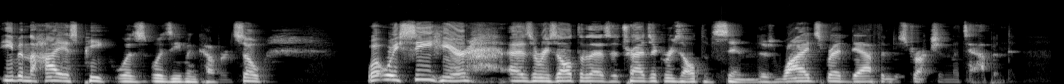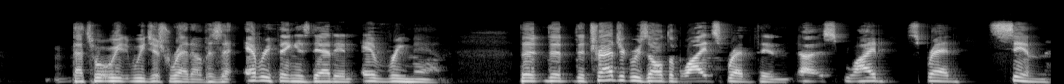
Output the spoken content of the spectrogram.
even the highest peak was was even covered. So what we see here as a result of that is a tragic result of sin. There's widespread death and destruction that's happened. That's what we, we just read of, is that everything is dead in every man. The, the, the tragic result of widespread thin, uh, widespread sin,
